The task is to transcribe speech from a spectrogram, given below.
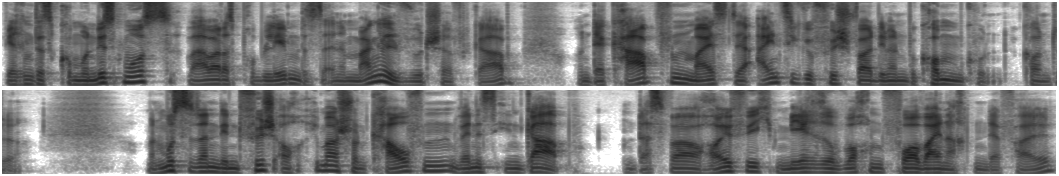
Während des Kommunismus war aber das Problem, dass es eine Mangelwirtschaft gab und der Karpfen meist der einzige Fisch war, den man bekommen konnte. Man musste dann den Fisch auch immer schon kaufen, wenn es ihn gab. Und das war häufig mehrere Wochen vor Weihnachten der Fall.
